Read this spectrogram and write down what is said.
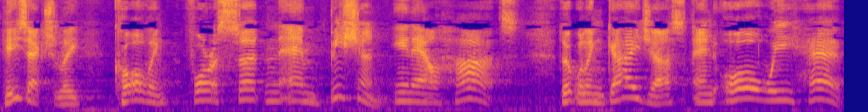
He's actually calling for a certain ambition in our hearts that will engage us and all we have.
